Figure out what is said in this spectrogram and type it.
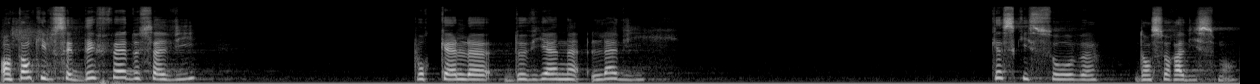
en tant qu'il s'est défait de sa vie pour qu'elle devienne la vie. Qu'est-ce qui sauve dans ce ravissement?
